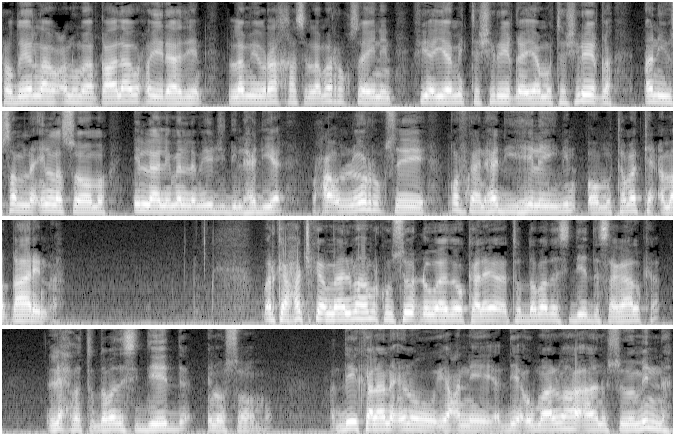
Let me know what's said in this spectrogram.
radia allahu canhuma qaalaa waxay yidhaahdeen lam yurakhas lama ruqsaynin fii ayaami tashriiqi ayaamu tashriiqa an yusamna in la soomo ilaa liman lam yajid ilhadya waxaa uun loo ruqseeyey qofkaan hadyi helaynin oo mutamatic ama qaarin ah. Marka xajka maalmaha markuu soo dhowaado kale toddobada sideedda sagaalka lixda toddobada sideedda inuu soomo. Haddii kalena inuu yacni haddii maalmaha aanu soominna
